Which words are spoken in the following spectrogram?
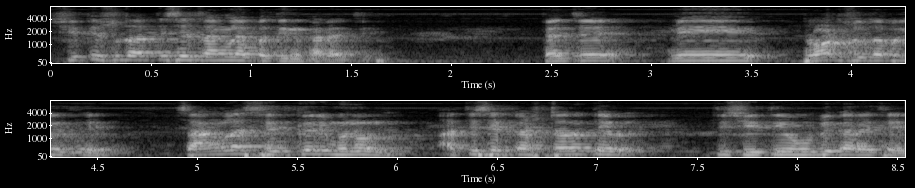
शेतीसुद्धा अतिशय चांगल्या पद्धतीने करायची. त्यांचे मी प्लॉटसुद्धा बघितले. चांगला शेतकरी म्हणून अतिशय कष्टानं ते ती शेती उभी करायचे.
